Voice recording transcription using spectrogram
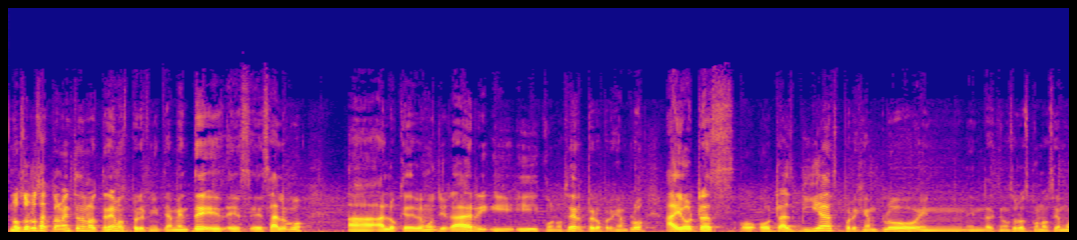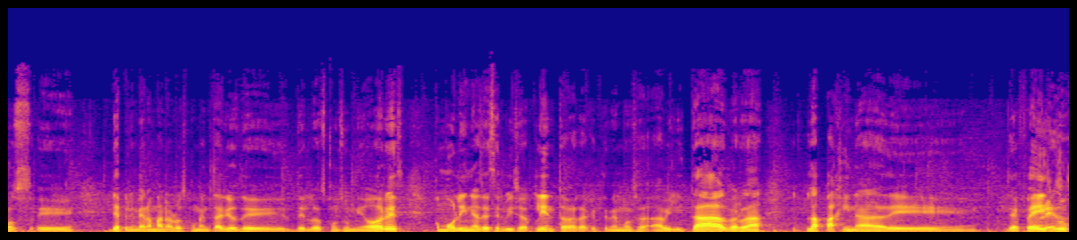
Nosotros actualmente no lo tenemos, pero definitivamente es, es, algo a, lo que debemos llegar y, conocer. Pero, por ejemplo, hay otras, otras vías, por ejemplo, en, en las que nosotros conocemos eh, de primera mano los comentarios de, de, los consumidores, como líneas de servicio al cliente, ¿verdad? Que tenemos habilitadas, ¿verdad? La página de, de Facebook.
